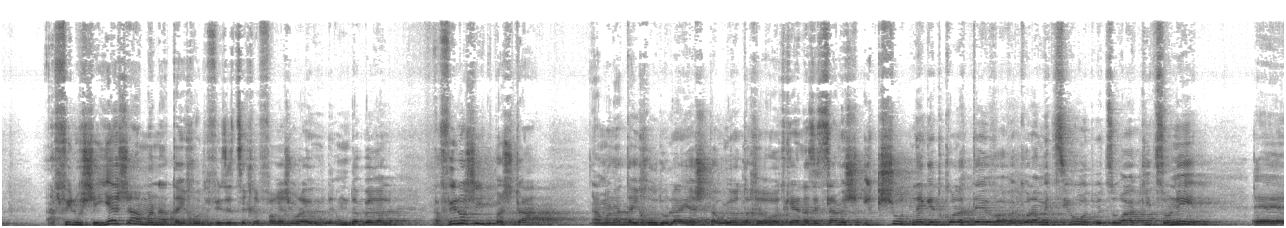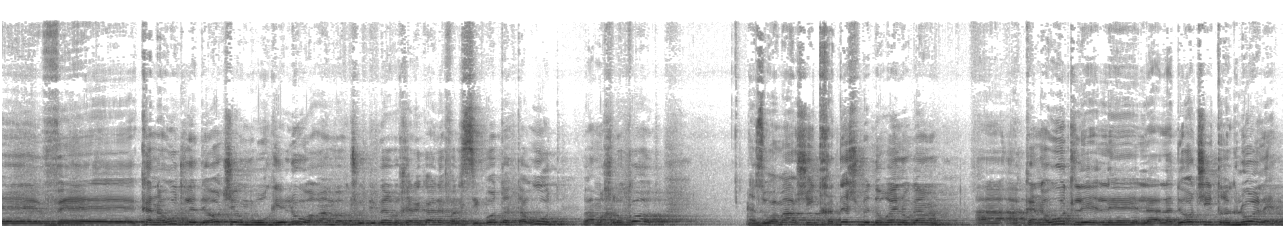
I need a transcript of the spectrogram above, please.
אפילו שיש אמנת האיחוד, לפי זה צריך לפרש, אולי הוא מדבר על אפילו שהתפשטה אמנת האיחוד, אולי יש טעויות אחרות, כן? אז אצלם יש עיקשות נגד כל הטבע וכל המציאות בצורה קיצונית אה, וקנאות לדעות שהם הורגלו, הרמב"ם כשהוא דיבר בחלק א' על סיבות הטעות והמחלוקות אז הוא אמר שהתחדש בדורנו גם הקנאות לדעות שהתרגלו עליהן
